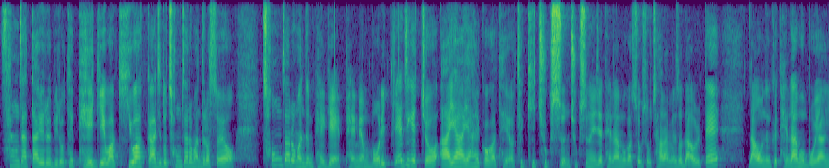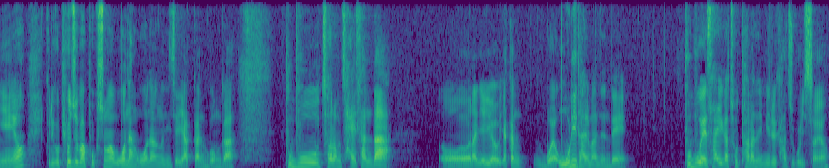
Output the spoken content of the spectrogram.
상자 따위를 비롯해 베개와 기와까지도 청자로 만들었어요. 청자로 만든 베개, 베면 머리 깨지겠죠. 아야아야 할 것 같아요. 특히 죽순, 죽순은 이제 대나무가 쏙쏙 자라면서 나올 때 나오는 그 대나무 모양이에요. 그리고 표주박, 복숭아, 원앙, 원앙은 이제 약간 뭔가 부부처럼 잘 산다. 어, 라는 얘기가 약간 뭐야, 오리 닮았는데 부부의 사이가 좋다라는 의미를 가지고 있어요.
